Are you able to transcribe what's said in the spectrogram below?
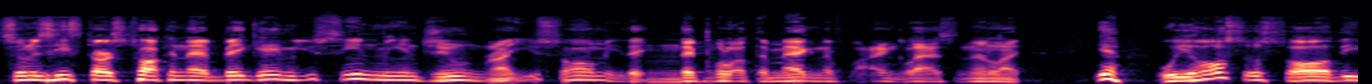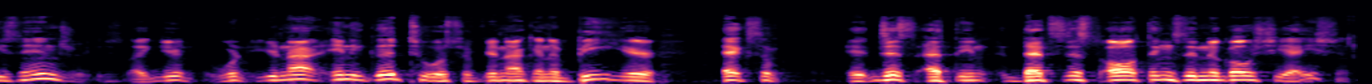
as soon as he starts talking that big game, you seen me in June, right? You saw me. They they mm-hmm. pull out the magnifying glass and they're like, "Yeah, we also saw these injuries. Like you're we're, you're not any good to us if you're not going to be here." X. It just at the that's just all things in negotiations.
